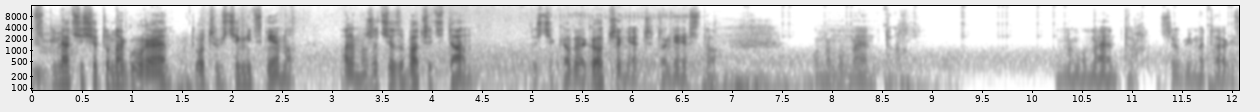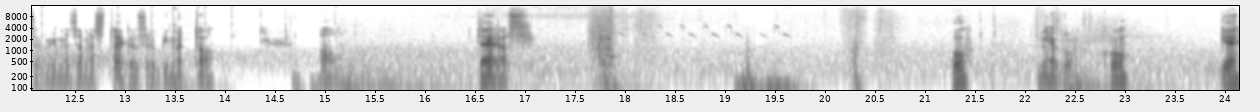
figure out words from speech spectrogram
wspinacie się tu na górę, tu oczywiście nic nie ma, ale możecie zobaczyć tam. Coś ciekawego, czy nie? Czy to nie jest to? Uno momento. Uno momento. Zrobimy tak, zrobimy zamiast tego, zrobimy to. O. Teraz. W? Nie W. Q? G?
